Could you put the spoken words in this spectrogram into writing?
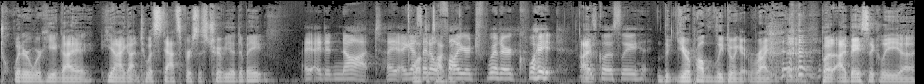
Twitter where he and guy he and I got into a stats versus trivia debate? I, I did not. I, I guess we'll I don't follow your Twitter quite as closely. You're probably doing it right then. but I basically, uh,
